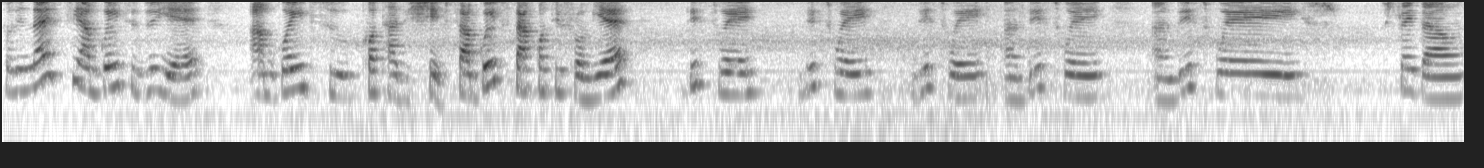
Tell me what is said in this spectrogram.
So the next thing i'm going to do here i'm going to cut out the shape. So i'm going to start cutting from here this way this way this way and this way and this way straight down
